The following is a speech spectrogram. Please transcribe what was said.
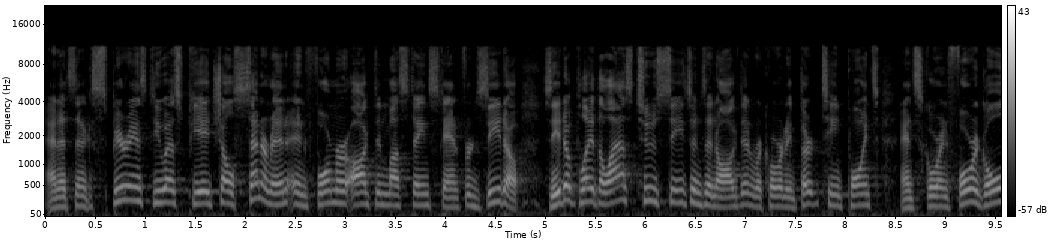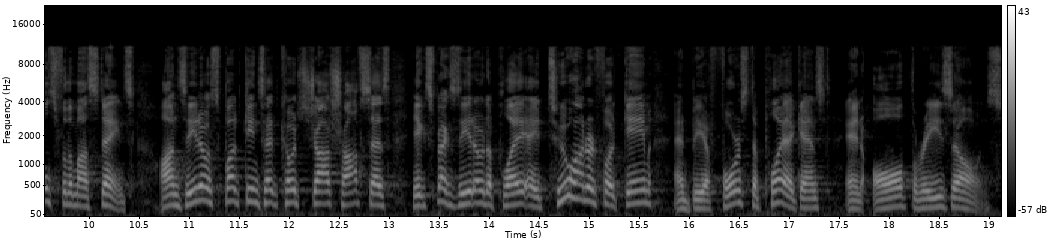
and it's an experienced USPHL centerman and former Ogden Mustang Stanford Zito. Zito played the last two seasons in Ogden, recording 13 points and scoring four goals for the Mustangs. On Zito, Spud Kings head coach Josh Hoff says he expects Zito to play a 200-foot game and be a force to play against in all three zones.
